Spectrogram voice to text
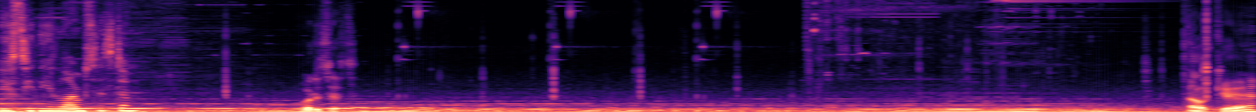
You see the alarm system? What is it? Okay.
